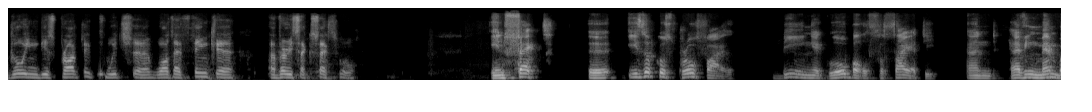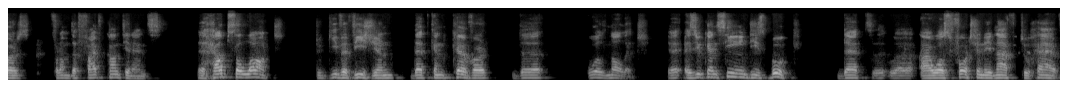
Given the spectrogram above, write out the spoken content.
go in this project, which was, I think, a very successful. In fact, uh, profile being a global society and having members from the five continents uh, helps a lot to give a vision that can cover the world knowledge. As you can see in this book, that uh, I was fortunate enough to have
